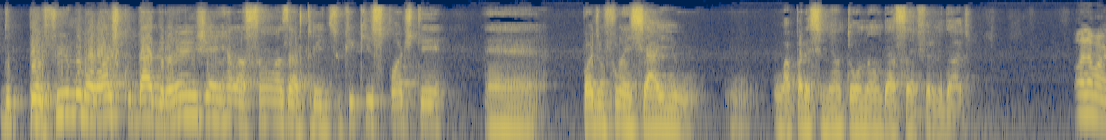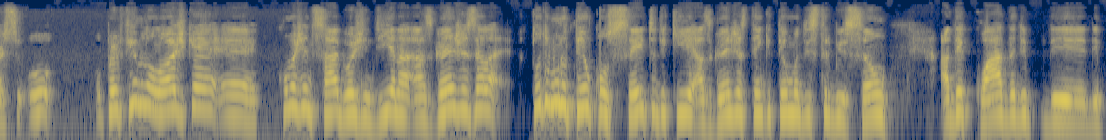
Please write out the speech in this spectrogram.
do perfil imunológico da granja em relação às artrites? O que, que isso pode ter, é, pode influenciar o, o, o, aparecimento ou não dessa enfermidade? Olha, Márcio, o, o perfil imunológico é, é, como a gente sabe hoje em dia, na, as granjas, ela, todo mundo tem o conceito de que as granjas têm que ter uma distribuição adequada de, de, de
